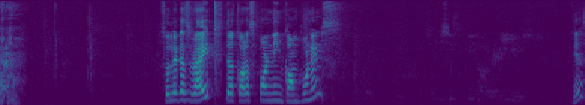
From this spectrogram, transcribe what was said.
so let us write the corresponding components. Yes?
